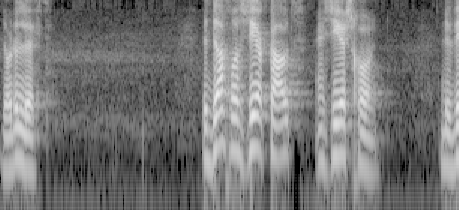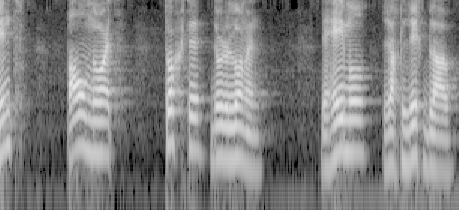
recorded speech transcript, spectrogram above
door de lucht. De dag was zeer koud en zeer schoon. De wind, pal noord, tochtte door de longen. De hemel zag lichtblauw.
